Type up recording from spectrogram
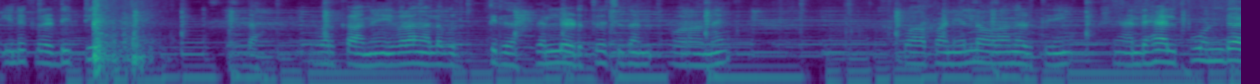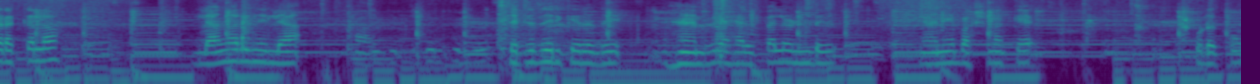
ഇതിന്റെ ക്രെഡിറ്റ് ഇതാ ഇവർക്കാണ്. ഇവരാ നല്ല വൃത്തി ഇതെല്ലാം എടുത്ത് വെച്ചതാണ് ഓറാന്ന്. അപ്പോൾ ആ പണിയെല്ലാം ഓറാന്ന് എടുത്തിന്. ഞാൻ എന്റെ ഹെൽപ്പും ഉണ്ട് ഇടക്കല്ലോ ഇല്ലയെന്ന് പറയുന്നില്ല. തെറ്റിദ്ധരിക്കരുത്. എന്റെ ഹെൽപ്പെല്ലാം ഉണ്ട്. ഞാൻ ഈ ഭക്ഷണമൊക്കെ കൊടുക്കും.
